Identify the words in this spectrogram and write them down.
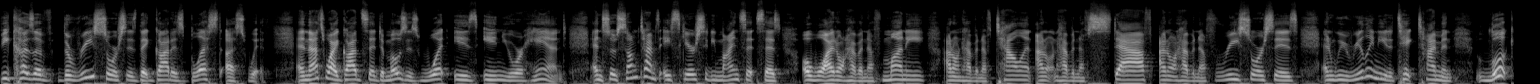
because of the resources that God has blessed us with. And that's why God said to Moses, What is in your hand? And so sometimes a scarcity mindset says, Oh, well, I don't have enough money. I don't have enough talent. I don't have enough staff. I don't have enough resources. And we really need to take time and look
